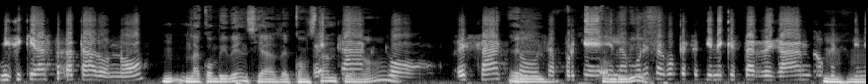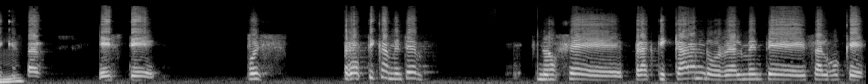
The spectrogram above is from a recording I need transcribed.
ni siquiera has tratado, ¿no? La convivencia de constante, exacto, ¿no? Exacto, o sea, porque el amor es algo que se tiene que estar regando, que se tiene que estar, este, pues prácticamente, no sé, practicando, realmente es algo que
